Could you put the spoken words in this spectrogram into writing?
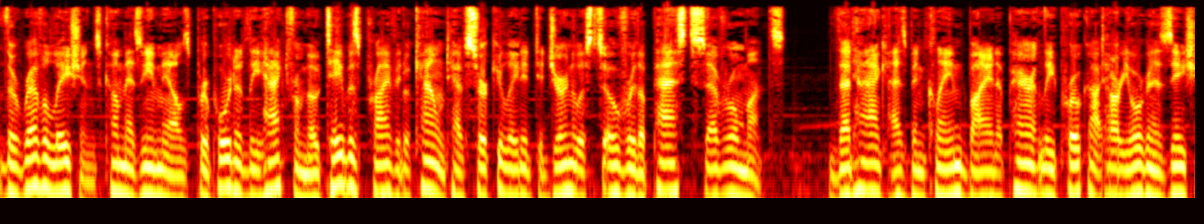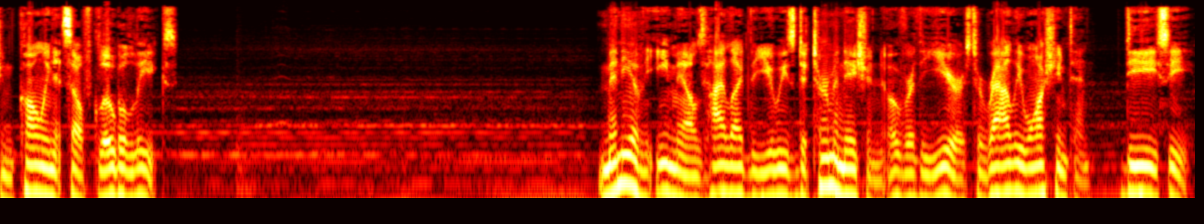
The revelations come as emails purportedly hacked from Otaiba's private account have circulated to journalists over the past several months. That hack has been claimed by an apparently pro-Qatari organization calling itself Global Leaks. Many of the emails highlight the UAE's determination over the years to rally Washington, D.C.,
